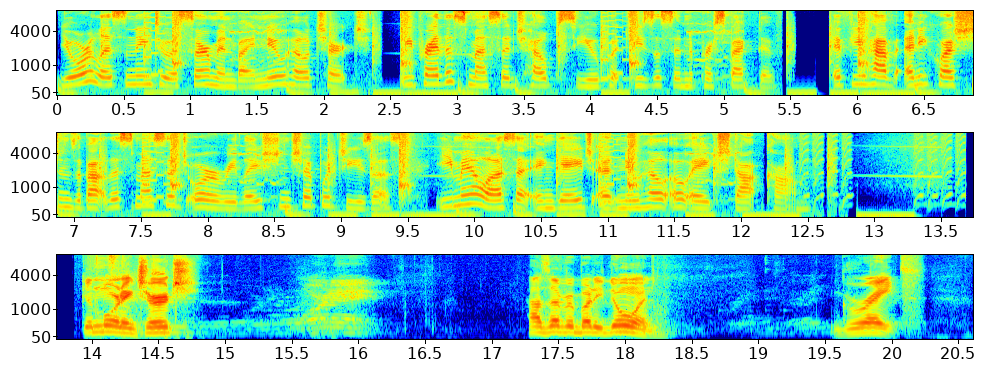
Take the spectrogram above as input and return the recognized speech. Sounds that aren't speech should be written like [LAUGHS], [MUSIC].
You're listening to a sermon by New Hill Church. We pray this message helps you put Jesus into perspective. If you have any questions about this message or a relationship with Jesus, email us at engage at newhilloh.com. Good morning, church. Morning. How's everybody doing? Great.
